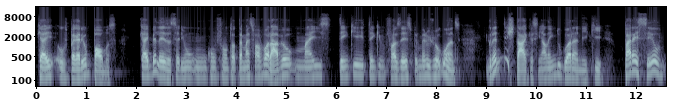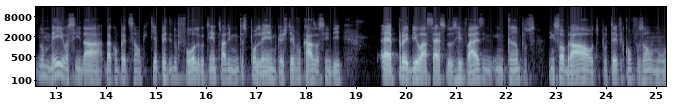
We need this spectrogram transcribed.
que aí pegaria o Palmas. Que aí beleza, seria um, um confronto até mais favorável, mas tem que, tem que fazer esse primeiro jogo antes. Grande destaque, assim, além do Guarani, que pareceu no meio assim da, da competição que tinha perdido fôlego, tinha entrado em muitas polêmicas, teve o caso assim de é, proibir o acesso dos rivais em, em, campos em Sobral, tipo, teve confusão no,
